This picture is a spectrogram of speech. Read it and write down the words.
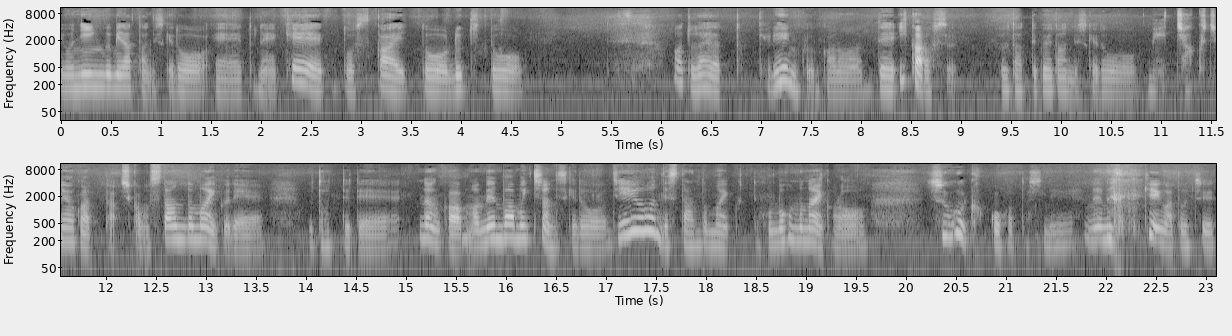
4人組だったんですけどえっ、ー、とねケイとスカイとルキとあと誰だったっけ？レンくんかな？でイカロス。歌ってくれたんですけどめちゃくちゃ良かった。しかもスタンドマイクで歌っててなんか、まあ、メンバーも言ってたんですけど JO1 でスタンドマイクってほぼほぼないからすごいかっこよかったしね。でなんかケンは途中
